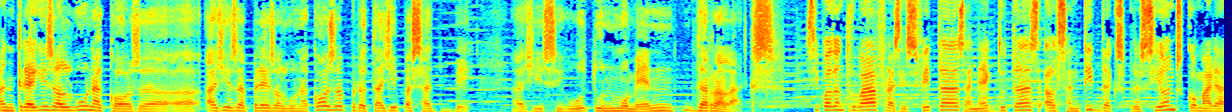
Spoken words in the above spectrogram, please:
entreguis alguna cosa, eh, hagis après alguna cosa, però t'hagi passat bé, hagi sigut un moment de relax. S'hi poden trobar frases fetes, anècdotes, el sentit d'expressions, com ara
